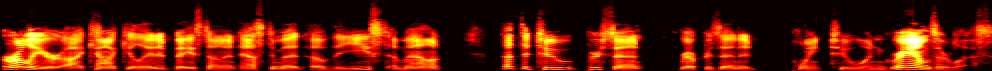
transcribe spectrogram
Earlier, I calculated, based on an estimate of the yeast amount, that the 2% represented 0.21 grams or less.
